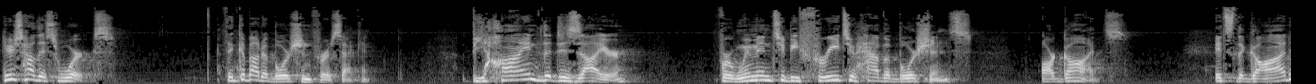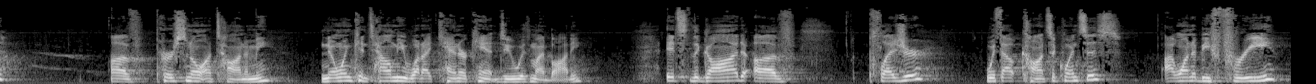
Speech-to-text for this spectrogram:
Here's how this works. Think about abortion for a second. Behind the desire for women to be free to have abortions are gods. It's the God of personal autonomy. No one can tell me what I can or can't do with my body. It's the God of pleasure without consequences. I want to be free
